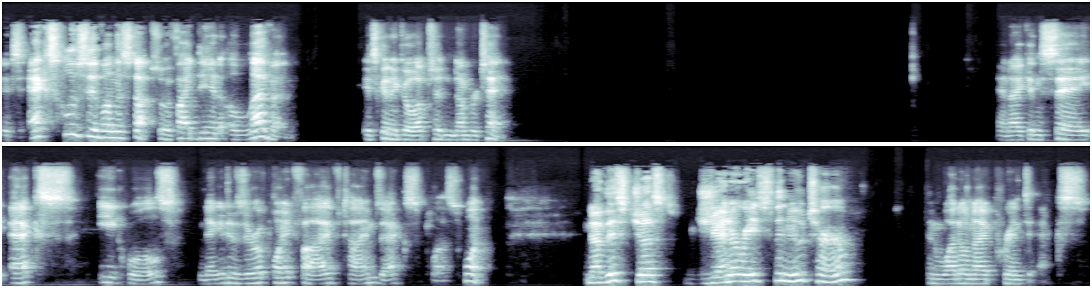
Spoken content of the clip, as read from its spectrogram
It's exclusive on the stop. So if I did 11, it's going to go up to number 10. And I can say x equals negative 0.5 times x plus 1. Now this just generates the new term, and why don't I print x?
